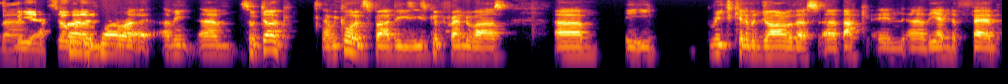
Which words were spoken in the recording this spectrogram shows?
but yeah, so um, well. I, I mean, um, so Doug, uh, we call him Spud. He's, he's a good friend of ours. Um, he, he reached Kilimanjaro with us uh, back in uh, the end of Feb,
